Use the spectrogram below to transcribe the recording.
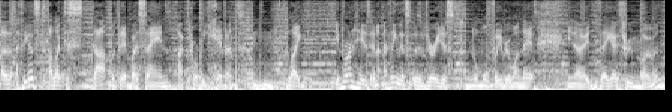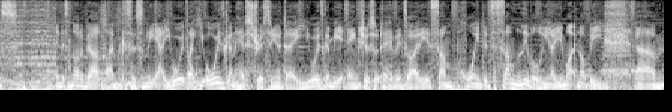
I I think I'd like to start with that by saying I probably haven't. Mm-hmm. Like everyone has, and I think this is very just normal for everyone that you know they go through moments, and it's not about I'm consistently out. You've always like you're always going to have stress in your day. You're always going to be anxious, or have anxiety at some point, to some level. You know, you might not be um,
